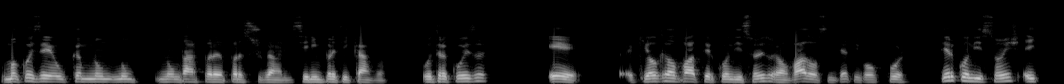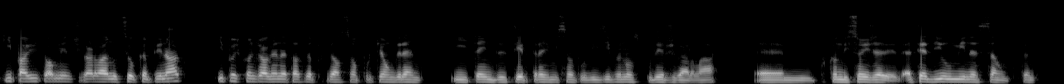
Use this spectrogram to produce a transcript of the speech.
Uma coisa é o campo não, não, não dar para, para se jogar e ser impraticável. Outra coisa é aquele relevado ter condições, o relevado ou sintético ou o que for, ter condições, a equipa habitualmente jogar lá no seu campeonato e depois quando joga na Taça de Portugal só porque é um grande e tem de ter transmissão televisiva não se poder jogar lá um, por condições até de iluminação. Portanto,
